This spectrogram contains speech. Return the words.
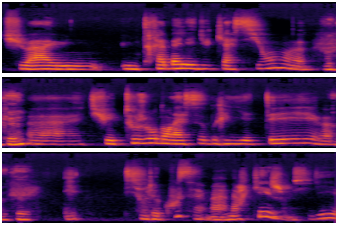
tu as une, une très belle éducation, euh, Ok. euh, tu es toujours dans la sobriété. euh. Ok. Sur le coup, ça m'a marqué. Je me suis dit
